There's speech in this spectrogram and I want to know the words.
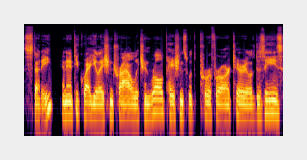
study, an anticoagulation trial which enrolled patients with peripheral arterial disease,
